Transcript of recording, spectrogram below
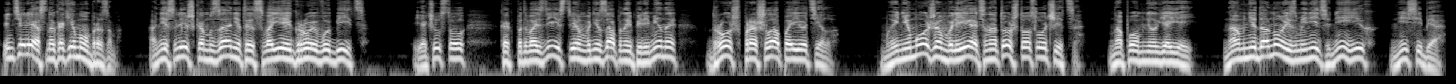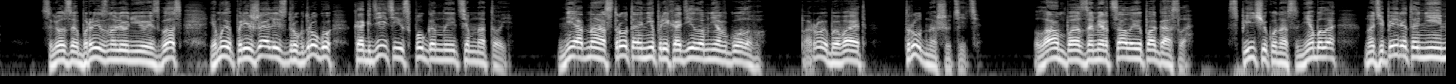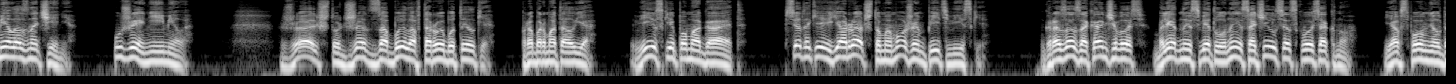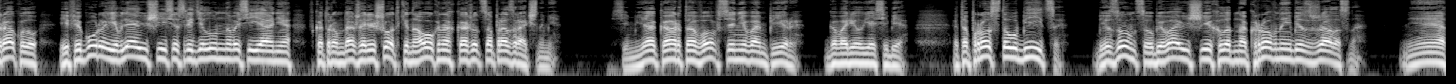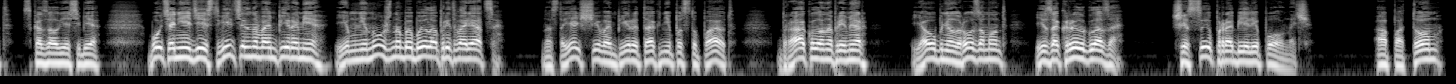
Интересно, каким образом? Они слишком заняты своей игрой в убийц. Я чувствовал, как под воздействием внезапной перемены дрожь прошла по ее телу. Мы не можем влиять на то, что случится, напомнил я ей. Нам не дано изменить ни их, ни себя. Слезы брызнули у нее из глаз, и мы прижались друг к другу, как дети, испуганные темнотой. Ни одна острота не приходила мне в голову. Порой бывает трудно шутить. Лампа замерцала и погасла. Спичек у нас не было, но теперь это не имело значения. Уже не имело. «Жаль, что Джет забыл о второй бутылке», — пробормотал я. «Виски помогает. все таки я рад, что мы можем пить виски». Гроза заканчивалась, бледный свет луны сочился сквозь окно. Я вспомнил Дракулу и фигуры, являющиеся среди лунного сияния, в котором даже решетки на окнах кажутся прозрачными. «Семья Карта вовсе не вампиры», — говорил я себе. «Это просто убийцы. Безумцы, убивающие хладнокровно и безжалостно. «Нет», — сказал я себе, — «будь они действительно вампирами, им не нужно бы было притворяться. Настоящие вампиры так не поступают. Дракула, например. Я обнял Розамонт и закрыл глаза. Часы пробили полночь. А потом...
